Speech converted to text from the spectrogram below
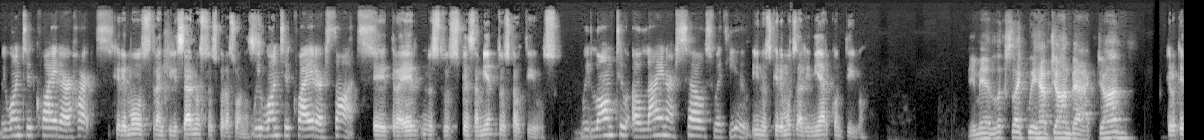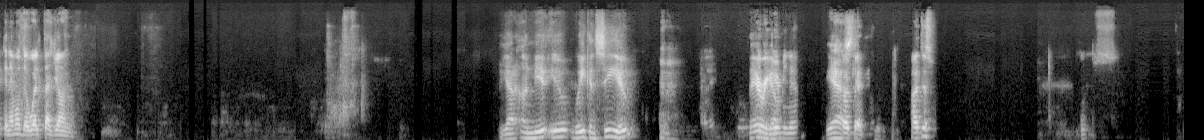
We want to quiet our hearts. Queremos tranquilizar nuestros corazones, We want to quiet our thoughts. eh, traer nuestros pensamientos cautivos We long to align ourselves with you. y nos queremos alinear contigo. Amen. Looks like we have John back. John, Creo que tenemos de vuelta a John. you got to unmute you. We can see you. There we Can you go. hear me now? Yes. Okay. I just Oops.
